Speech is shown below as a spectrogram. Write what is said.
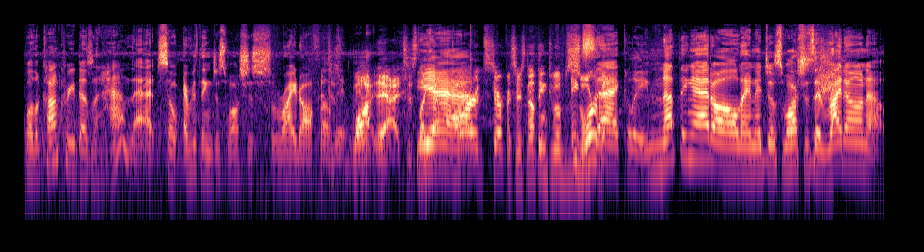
Well, the concrete doesn't have that, so everything just washes right off of it. Yeah, it's just like Yeah. a hard surface. There's nothing to absorb it. Exactly, nothing at all, and it just washes it right on out.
